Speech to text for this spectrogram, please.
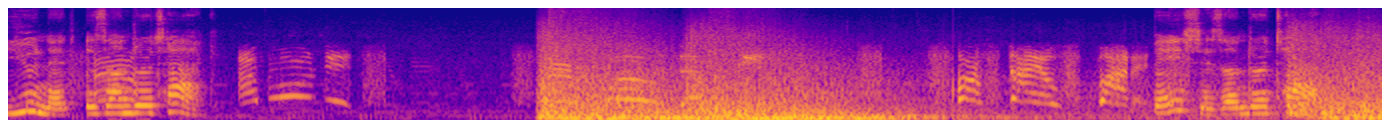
Unit is under attack. I'm wounded. They're blown to. Hostile spotted. Base is under attack.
